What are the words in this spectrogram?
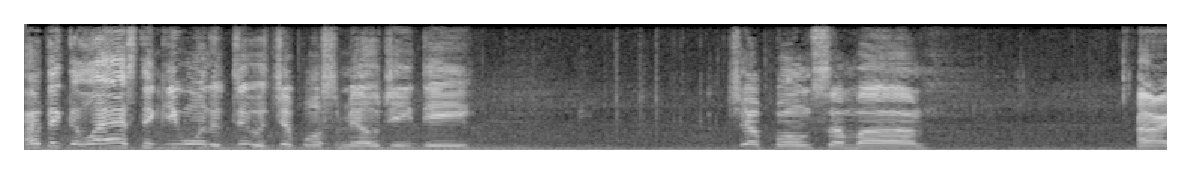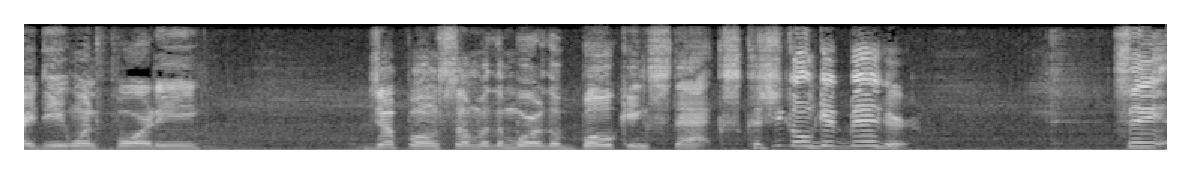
i think the last thing you want to do is jump on some lgd jump on some um, RAD 140 jump on some of the more of the bulking stacks because you're gonna get bigger. See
